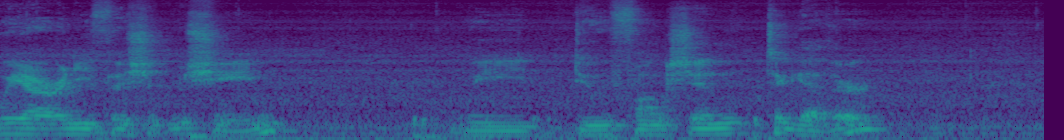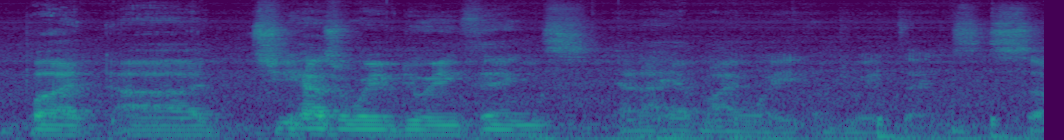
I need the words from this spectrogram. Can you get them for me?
we are an efficient machine. We do function together, but uh, she has her way of doing things, and I have my way of doing things. So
